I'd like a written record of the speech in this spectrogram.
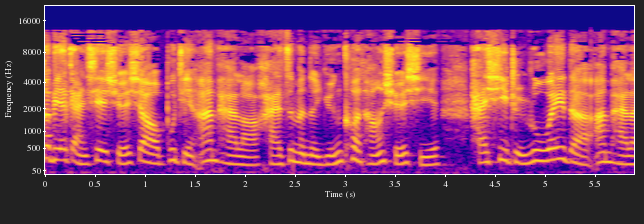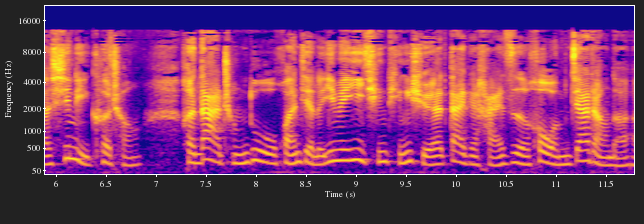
特别感谢学校不仅安排了孩子们的云课堂学习，还细致入微地安排了心理课程，很大程度缓解了因为疫情停学带给孩子和我们家长的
